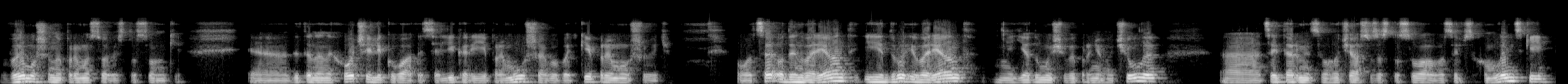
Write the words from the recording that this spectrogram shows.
вимушено примусові стосунки. Е, Дитина не хоче лікуватися, лікар її примушує або батьки примушують. О, Це один варіант. І другий варіант, я думаю, що ви про нього чули. Е, Цей термін свого часу застосував Василь Сухомлинський.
